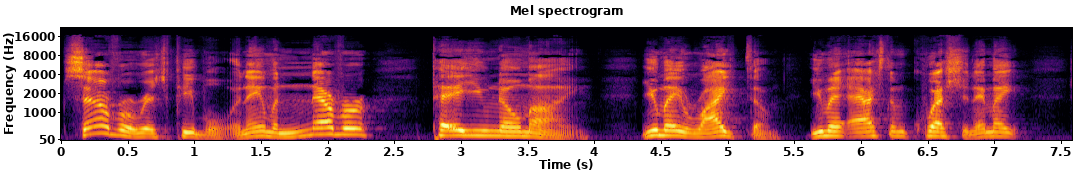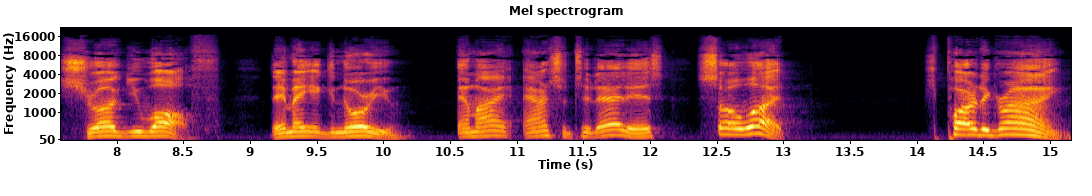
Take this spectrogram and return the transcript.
several rich people and they will never pay you no mind. You may write them. You may ask them questions. They may shrug you off. They may ignore you. And my answer to that is, so what? It's part of the grind.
